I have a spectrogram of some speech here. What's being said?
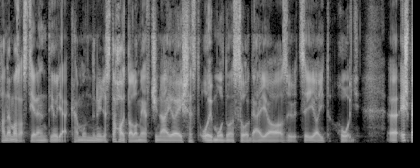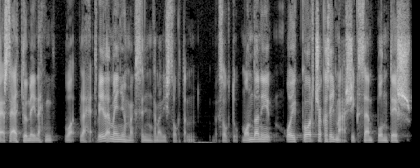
hanem az azt jelenti, hogy el kell mondani, hogy ezt a hatalomért csinálja, és ezt oly módon szolgálja az ő céljait, hogy. És persze ettől még nekünk lehet véleményünk, meg szerintem el is szoktam, szoktuk mondani, olykor csak az egy másik szempont, és,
